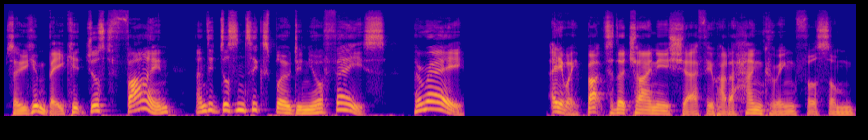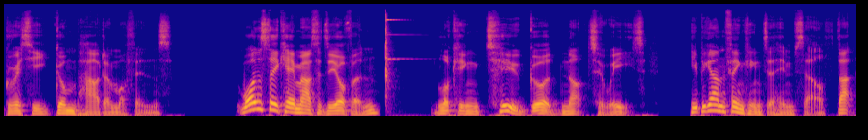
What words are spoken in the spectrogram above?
So you can bake it just fine, and it doesn't explode in your face. Hooray! Anyway, back to the Chinese chef who had a hankering for some gritty gunpowder muffins. Once they came out of the oven, looking too good not to eat, he began thinking to himself that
